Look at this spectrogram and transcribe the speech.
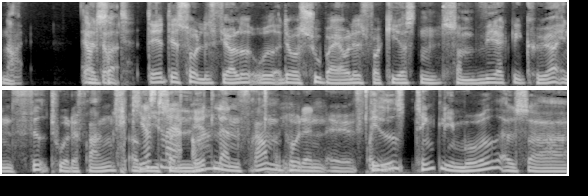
Nej. Det, altså, det, det så lidt fjollet ud, og det var super ærgerligt for Kirsten, som virkelig kører en fed Tour de France, ja, og viser Letland frem på den øh, fedest tænkelige måde. Altså,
